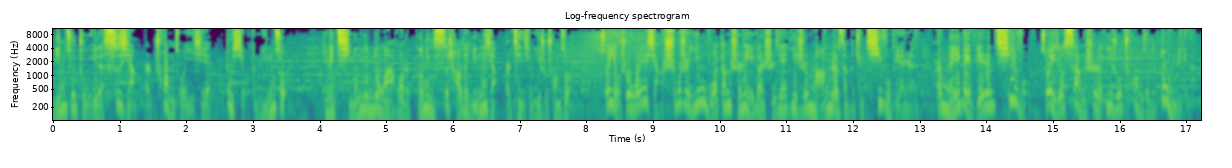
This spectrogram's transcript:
民族主义的思想而创作一些不朽的名作。因为启蒙运动啊，或者革命思潮的影响而进行艺术创作，所以有时候我也想，是不是英国当时那一段时间一直忙着怎么去欺负别人，而没被别人欺负，所以就丧失了艺术创作的动力呢？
